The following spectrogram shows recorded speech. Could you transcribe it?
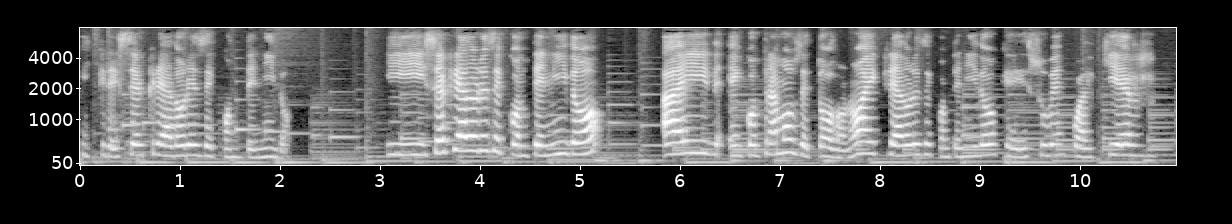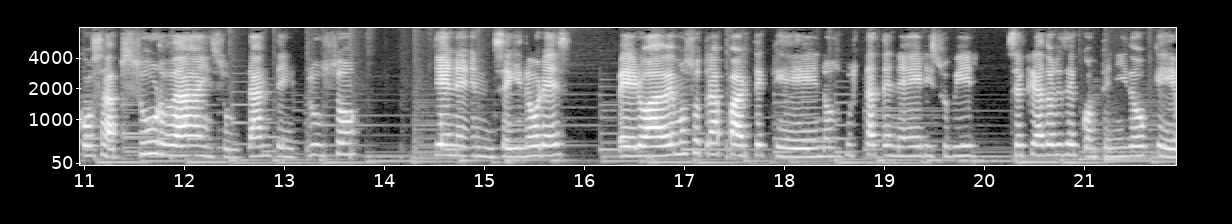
y crecer creadores de contenido. Y ser creadores de contenido, hay, encontramos de todo, ¿no? Hay creadores de contenido que suben cualquier cosa absurda, insultante, incluso tienen seguidores pero habemos otra parte que nos gusta tener y subir, ser creadores de contenido que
